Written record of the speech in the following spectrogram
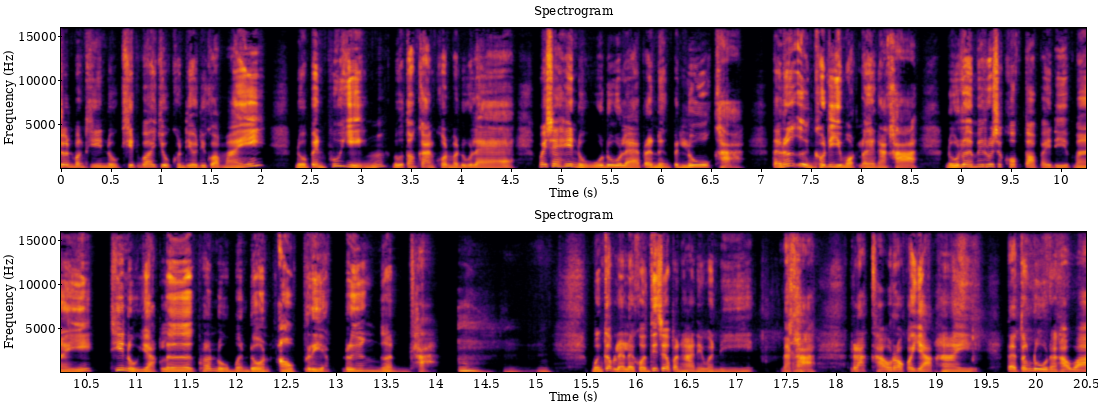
จนบางทีหนูคิดว่าอยู่คนเดียวดีกว่าไหมหนูเป็นผู้หญิงหนูต้องการคนมาดูแล ไม่ใช่ให้หนูดูแลประหนึ่งเป็นลูกค่ะ แต่เรื่องอื่นเขาดีหมดเลยนะคะ หนูเลยไม่รู้จะคบต่อไปดีไหมที่หนูอยากเลิกเพราะหนูเหมือนโดนเอาเปรียบเรื่องเงินค่ะอืมอืม เหมือนกับหลาย ๆ คนที่เจอปัญหาในวันนี้นะคะค่ะรักเขาเราก็อยากให้ แต่ต้องดูนะคะว่า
